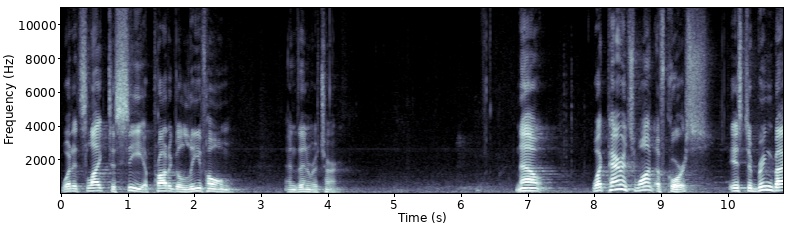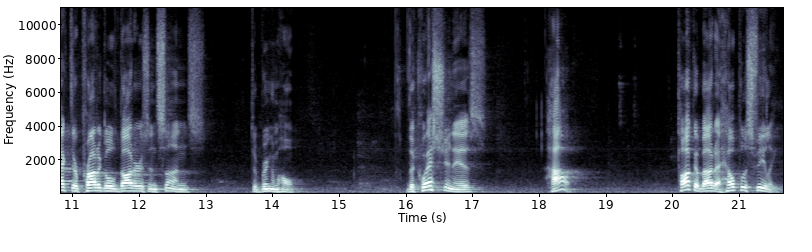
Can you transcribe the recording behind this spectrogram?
what it's like to see a prodigal leave home and then return. Now, what parents want, of course, is to bring back their prodigal daughters and sons to bring them home. The question is, how? Talk about a helpless feeling.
